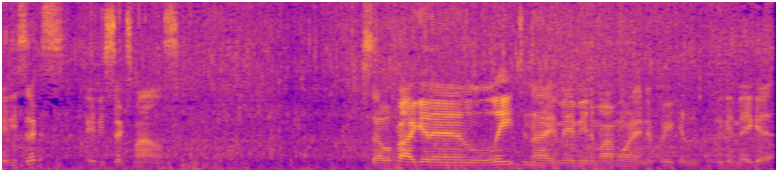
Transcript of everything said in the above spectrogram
86? 86 miles. So we'll probably get in late tonight, maybe tomorrow morning if we can if we can make it.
